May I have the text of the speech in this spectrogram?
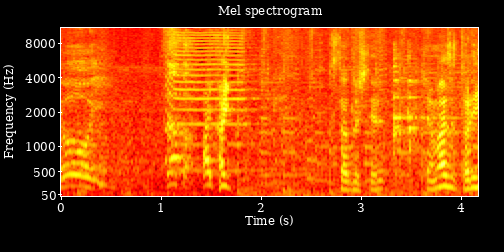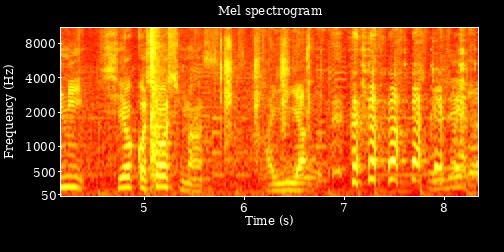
用意スタート。はい。スタートしてる。じゃあまず鶏に塩コショウします。はいや。それで。やばい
